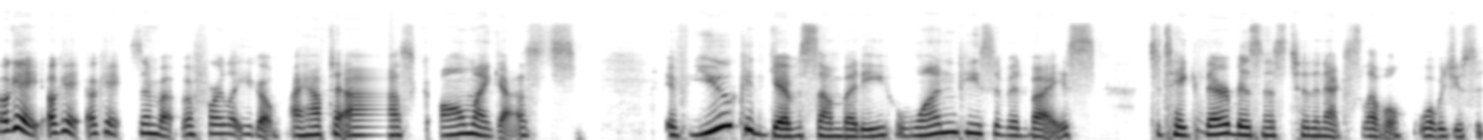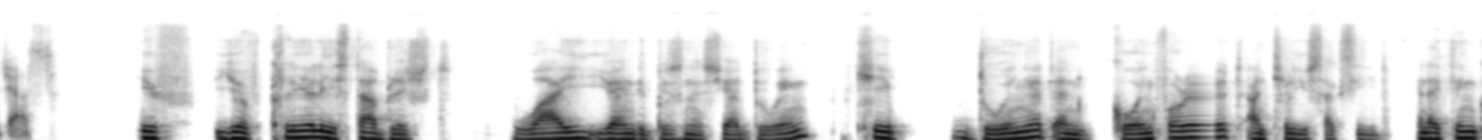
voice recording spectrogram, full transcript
Okay, okay, okay. Simba, before I let you go, I have to ask all my guests if you could give somebody one piece of advice to take their business to the next level, what would you suggest? If you've clearly established why you're in the business you're doing, keep doing it and going for it until you succeed. And I think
